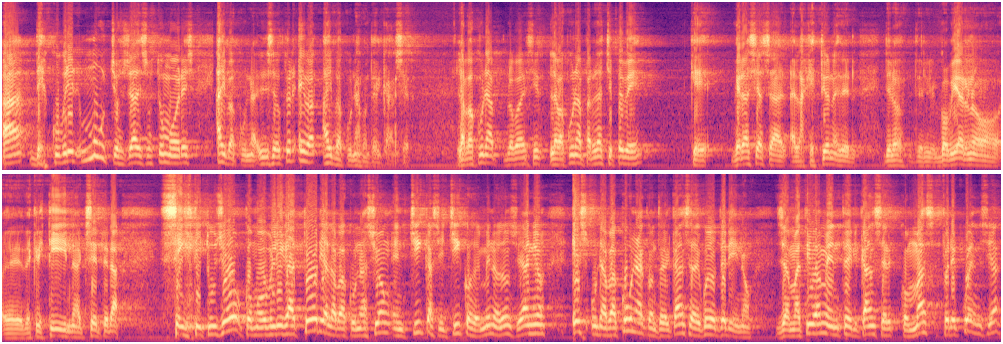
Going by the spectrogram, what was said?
a descubrir muchos ya de esos tumores. Hay vacunas, dice doctor, hay vacunas contra el cáncer. La vacuna, lo va a decir, la vacuna para el HPV, que gracias a, las gestiones del, gobierno eh, de Cristina, etcétera, se instituyó como obligatoria la vacunación en chicas y chicos de menos de 11 años, es una vacuna contra el cáncer del cuello uterino. Llamativamente, el cáncer con más frecuencia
